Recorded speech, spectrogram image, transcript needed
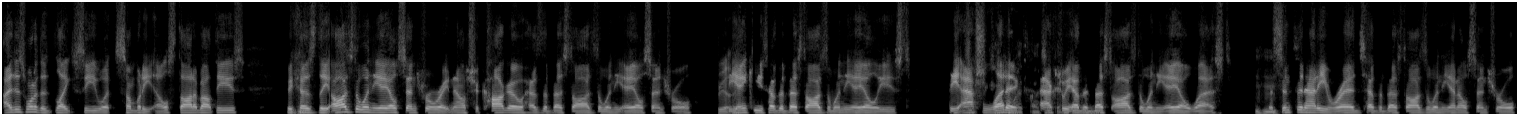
I just wanted to like see what somebody else thought about these because the odds to win the AL Central right now, Chicago has the best odds to win the AL Central. The Yankees have the best odds to win the AL East. The Oh, Athletics actually have the best odds to win the AL West. The Mhm. Cincinnati Reds have the best odds to win the NL Central.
